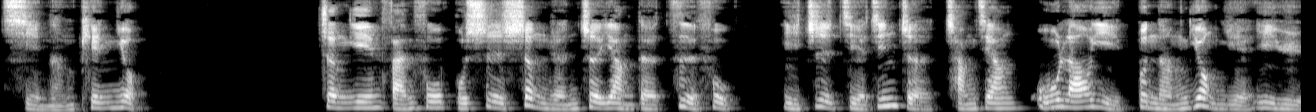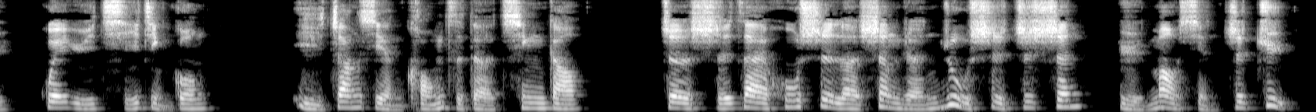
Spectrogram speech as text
岂能偏用？正因凡夫不是圣人这样的自负，以致解经者常将“吾老矣，不能用也”一语归于齐景公，以彰显孔子的清高。这实在忽视了圣人入世之深与冒险之巨，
